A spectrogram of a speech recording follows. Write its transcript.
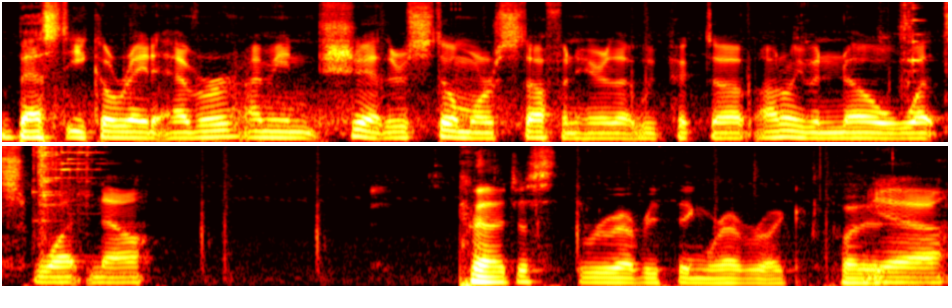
Best eco raid ever. I mean, shit, there's still more stuff in here that we picked up. I don't even know what's what now. I just threw everything wherever I could put it. Yeah.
